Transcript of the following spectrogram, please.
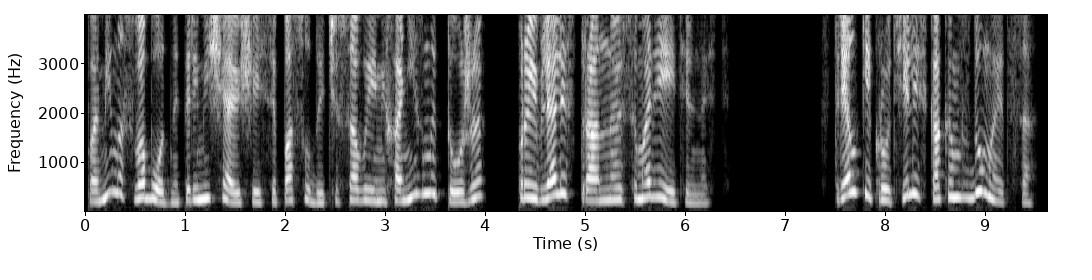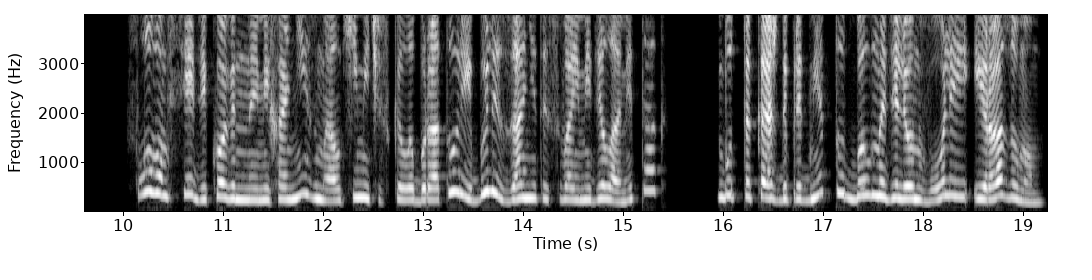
Помимо свободно перемещающейся посуды часовые механизмы тоже проявляли странную самодеятельность. Стрелки крутились, как им вздумается. Словом, все диковинные механизмы алхимической лаборатории были заняты своими делами так, будто каждый предмет тут был наделен волей и разумом.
